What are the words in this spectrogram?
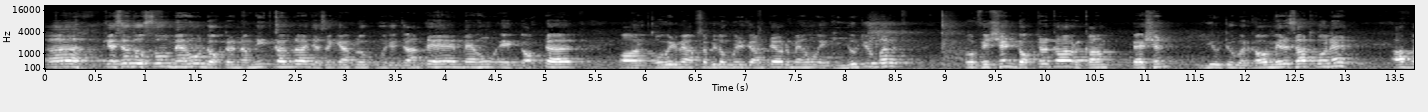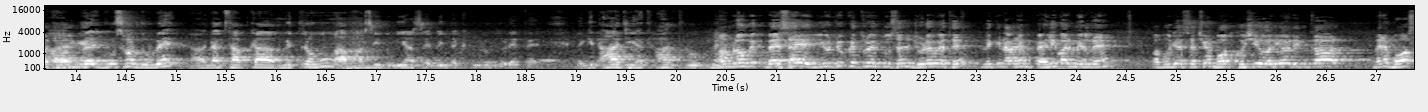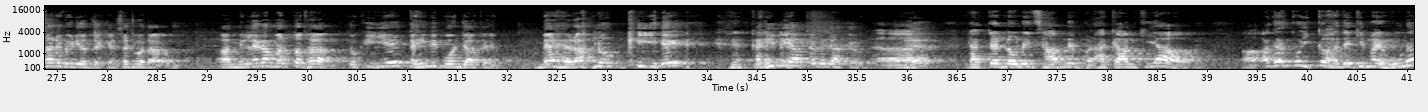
आ, कैसे दोस्तों? मैं हूँ डॉक्टर नवनीत कांद्रा जैसे कि आप लोग मुझे जानते हैं मैं हूँ एक डॉक्टर और कोविड में आप सभी लोग मुझे जानते हैं और मैं हूँ एक यूट्यूबर प्रोफेशन डॉक्टर का और काम पैशन यूट्यूबर का। और मेरे साथ कौन है? आप बताएँगे। ब्रजभूषण दुबे। डॉक्टर साहब का मित्र हूँ। आप हँसी दुनिया से अभी तक हम लोग जुड़े थे लेकिन आज यथार्थ रूप में हम लोग वैसे यूट्यूब के थ्रू एक दूसरे से जुड़े हुए थे लेकिन आज हम पहली बार मिल रहे हैं और मुझे सच में बहुत खुशी हो रही है और इनका मैंने बहुत सारे वीडियोस देखे हैं सच बता रहा हूँ। मिलने का मन तो था क्योंकि ये कहीं भी पहुँच जाते हैं। मैं हैरान हूँ कि ये कहीं भी आप चले जाते हो। डॉक्टर नवनीत साहब ने बड़ा काम किया और अगर कोई कह दे कि मैं हूँ ना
